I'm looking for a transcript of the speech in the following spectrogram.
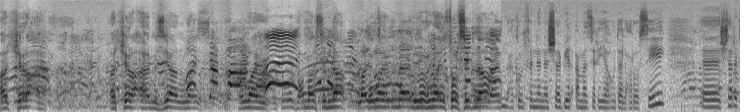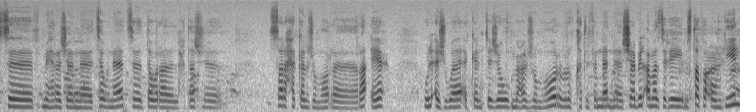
هذا الشيء رائع. هذا الشيء رائع مزيان الله الله يطول في عمر سيدنا. الله الله ينصر سيدنا. معكم الفنانة الشعبية الأمازيغية هدى العروسي. آه، شاركت في مهرجان تاونات الدورة ال 11 آه، صراحة كان الجمهور آه، رائع. والأجواء كان تجاوب مع الجمهور. برفقة الفنان الشعبي الأمازيغي مصطفى أومكيل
